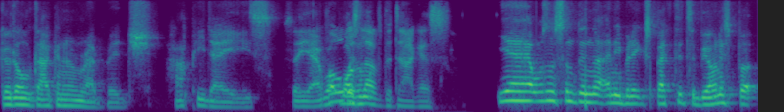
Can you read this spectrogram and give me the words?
good old Dagenham and Redbridge, happy days. So yeah, what always loved the daggers. Yeah, it wasn't something that anybody expected, to be honest. But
